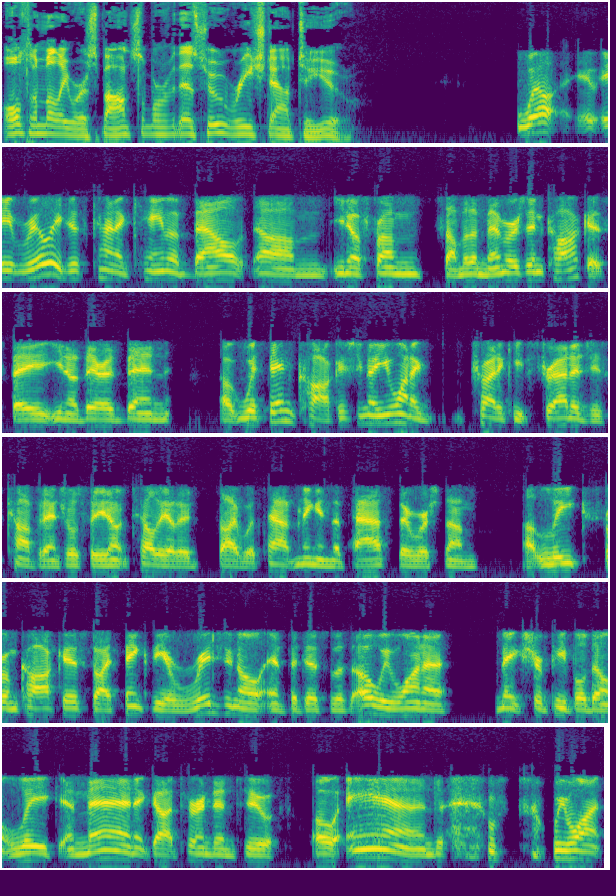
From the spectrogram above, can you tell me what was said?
ultimately responsible for this? Who reached out to you? Well, it, it really just kind of came about, um, you know, from some of the members in caucus. They, you know, there had been uh, within caucus. You know, you want to try to keep strategies confidential so you don't tell the other side what's happening. In the past, there were some uh, leaks from caucus. So I think the original impetus was, oh, we want to make sure people don't leak, and then it got turned into, oh, and we want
